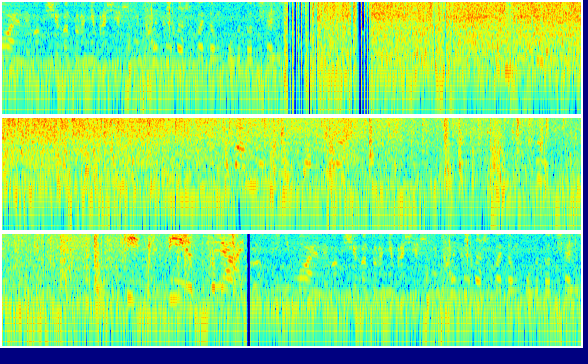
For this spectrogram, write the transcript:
минимальный, вообще, который не обращаешь Мы с внимания. ним тоже по этому поводу общались. Пиздец, блядь. Просто минимальный, вообще, который не обращаешь Мы с внимания. ним тоже по этому поводу общались.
